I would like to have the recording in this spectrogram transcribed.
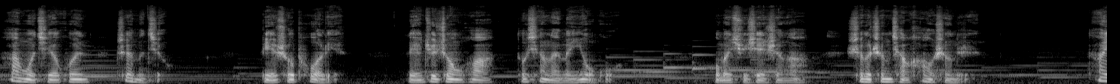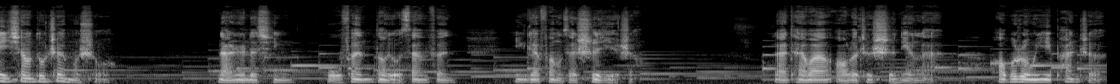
和我结婚这么久，别说破脸，连句重话都向来没有过。我们徐先生啊，是个争强好胜的人，他一向都这么说。男人的心五分倒有三分，应该放在事业上。来台湾熬了这十年来，好不容易盼着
